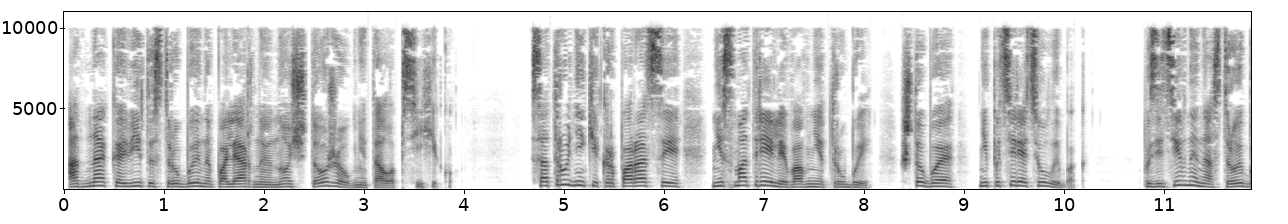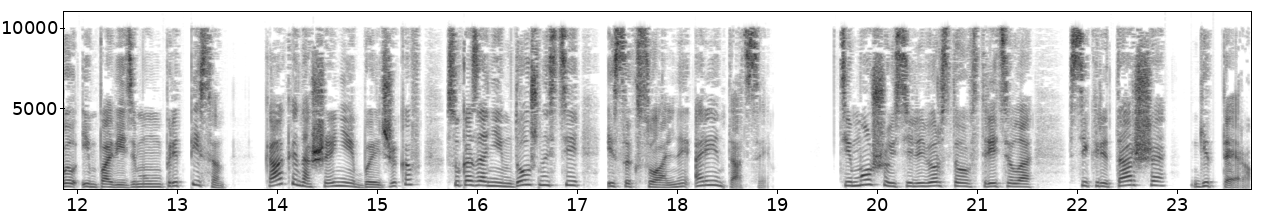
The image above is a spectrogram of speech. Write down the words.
однако вид из трубы на полярную ночь тоже угнетала психику. Сотрудники корпорации не смотрели вовне трубы, чтобы не потерять улыбок. Позитивный настрой был им, по-видимому, предписан, как и ношение бейджиков с указанием должности и сексуальной ориентации. Тимошу и Селиверстова встретила секретарша Гетеро.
